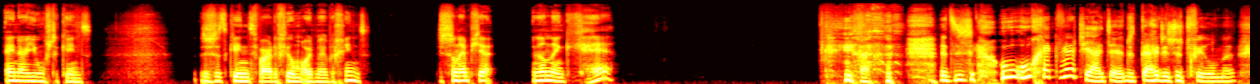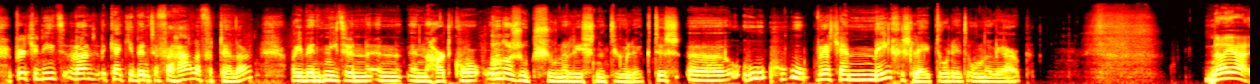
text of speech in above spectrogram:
ene jongste kind. Dus het kind waar de film ooit mee begint. Dus dan heb je, en dan denk ik, hè? Het is, hoe, hoe gek werd jij tij- tijdens het filmen? Werd je niet, kijk, je bent een verhalenverteller, maar je bent niet een, een, een hardcore onderzoeksjournalist natuurlijk. Dus eh, hoe, hoe werd jij meegesleept door dit onderwerp? Nou ja,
